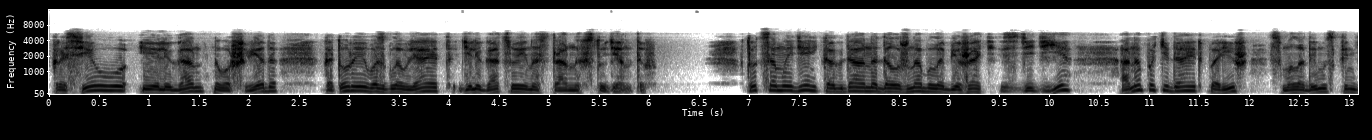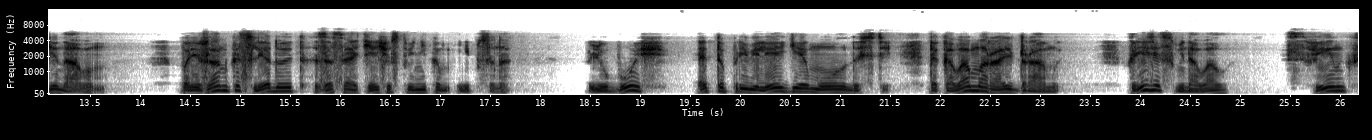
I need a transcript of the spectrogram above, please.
красивого и элегантного шведа, который возглавляет делегацию иностранных студентов. В тот самый день, когда она должна была бежать с Дидье, она покидает Париж с молодым скандинавом. Парижанка следует за соотечественником Ипсона. Любовь — это привилегия молодости, такова мораль драмы. Кризис миновал, сфинкс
